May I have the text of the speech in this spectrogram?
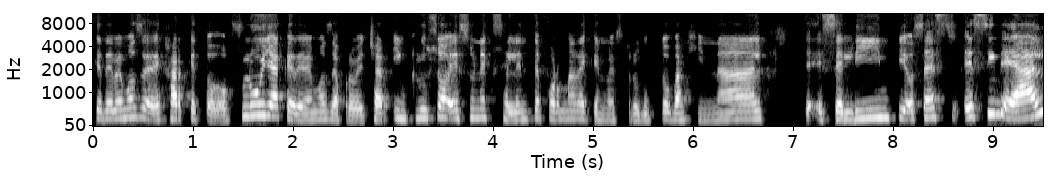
que debemos de dejar que todo fluya, que debemos de aprovechar. Incluso es una excelente forma de que nuestro ducto vaginal se limpie, o sea, es, es ideal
